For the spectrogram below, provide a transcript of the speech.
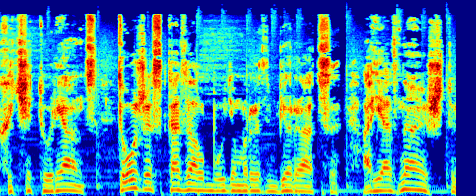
Хачатурянц тоже сказал, будем разбираться. А я знаю, что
